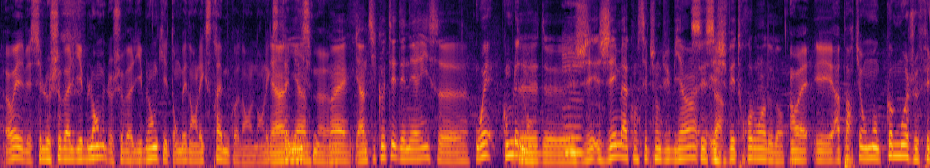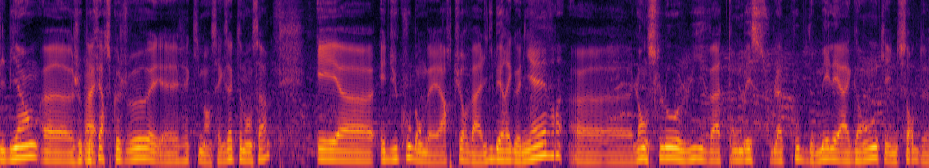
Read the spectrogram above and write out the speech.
Ah oui, mais c'est le chevalier blanc, mais le chevalier blanc qui est tombé dans l'extrême, quoi, dans, dans il y l'extrémisme. euh, ouais, il y a un petit côté Daenerys euh, Ouais, complètement. de, de- Mm. j'ai ma conception du bien C'est et ça. je vais trop loin dedans. Ouais, et à partir du moment où, comme moi, je fais le bien, euh, je peux Ouais. faire ce que je veux, et effectivement, c'est exactement ça. Et, euh, et du coup, bon, ben, Arthur va libérer Guenièvre. Euh, Lancelot, lui, va tomber sous la coupe de Méléagant, qui est une sorte de,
